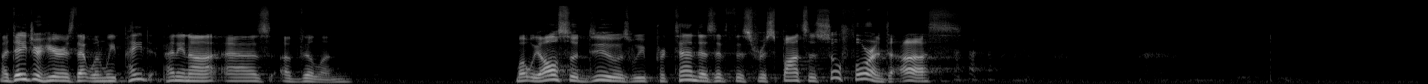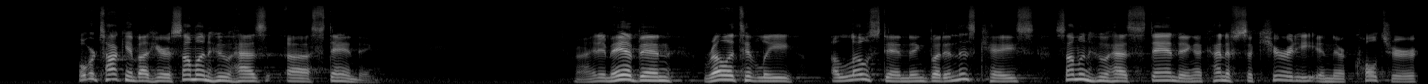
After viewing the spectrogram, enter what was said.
A danger here is that when we paint Peninnah as a villain, what we also do is we pretend as if this response is so foreign to us. What we're talking about here is someone who has uh, standing. Right? It may have been relatively a low standing, but in this case, someone who has standing, a kind of security in their culture,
